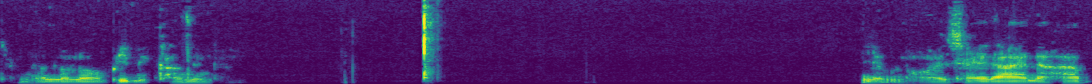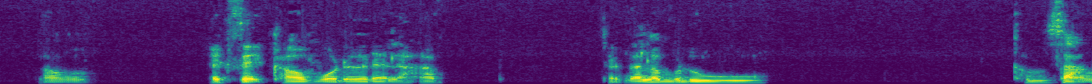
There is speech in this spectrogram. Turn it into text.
จากนั้นเราลองพิมพ์อีกครั้งหนึ่งครับเรียบร้อยใช้ได้นะครับ เรา access เข้าโฟลเดอร์ได้แล้วครับ จากนั้นเรามาดูคำสั่ง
